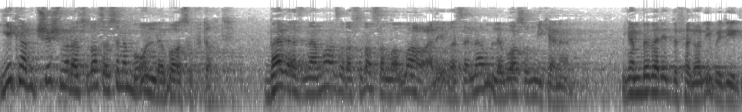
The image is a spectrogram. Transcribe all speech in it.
یکم چشم رسول الله صلی الله علیه و سلم به لباس افتاد. بعد از نماز رسول الله صلی الله علیه و سلم لباسو میکنن. میگن ببرید به فلانی بدید.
